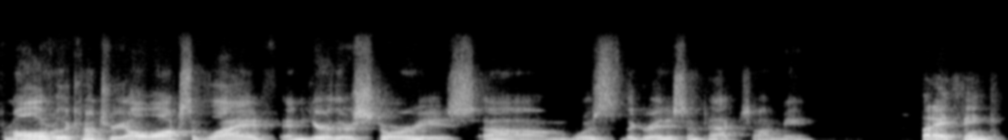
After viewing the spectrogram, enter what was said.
from all over the country, all walks of life, and hear their stories um, was the greatest impact on me. But I think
